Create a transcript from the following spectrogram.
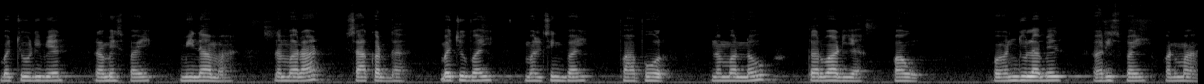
બચુડીબેન, રમેશભાઈ મીનામા. નંબર આઠ, સાકરદા. બચુભાઈ મલસિંહભાઈ ભાભોર. નંબર નવ, તરવાડિયા ભાઉ. ભંજુલાબેન હરીશભાઈ પરમાર.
